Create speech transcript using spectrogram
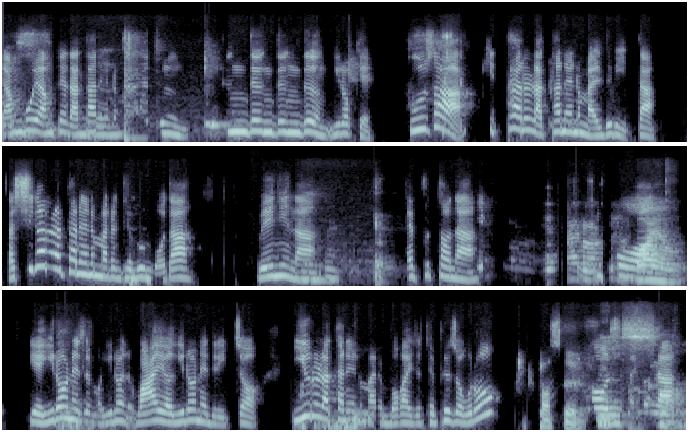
양보 양태 나타내는 말 등 등등등등 이렇게 부사 기타를 나타내는 말들이 있다. 자, 시간을 나타내는 말은 대부분 뭐다? when이나 after나 before while, 예 이런 애들 뭐 이런 while 이런 애들 있죠. 이유를 나타내는 말은 뭐가 있죠? 대표적으로 플러스 cause가 있다.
